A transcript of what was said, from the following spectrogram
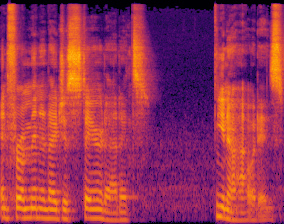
And for a minute I just stared at it. You know how it is.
